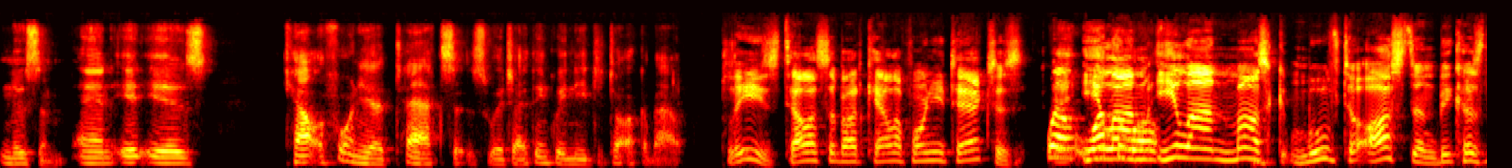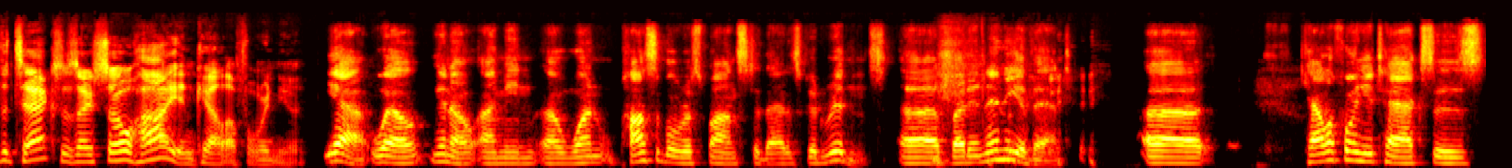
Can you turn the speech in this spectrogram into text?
Newsom, and it is California taxes, which I think we need to talk about. Please tell us about California taxes. Well, Elon Elon Musk moved to Austin because the taxes are so high in California. Yeah, well, you know, I mean, uh, one possible response to that is good riddance. Uh, but in any event, uh, California taxes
